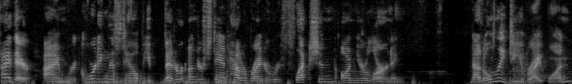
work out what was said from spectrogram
Hi there. I'm recording this to help you better understand how to write a reflection on your learning. Not only do you write one,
